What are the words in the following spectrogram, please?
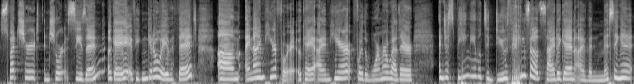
sweatshirt and short season. Okay. If you can get away with it. Um, and I'm here for it. Okay. I am here for the warmer weather and just being able to do things outside again. I've been missing it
